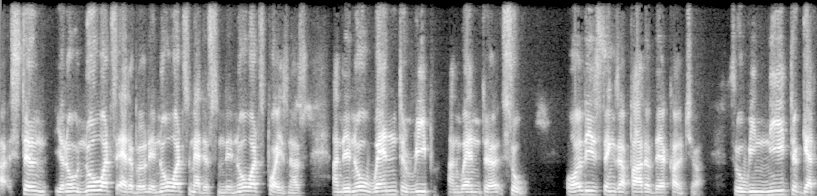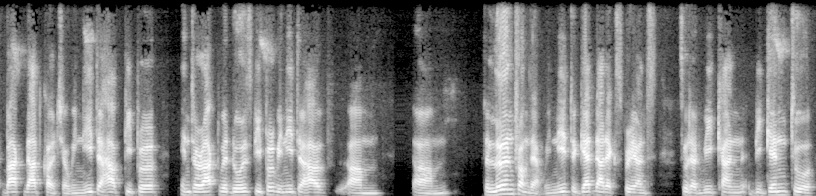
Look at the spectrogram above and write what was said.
uh, still, you know, know what's edible, they know what's medicine, they know what's poisonous, and they know when to reap and when to sow. All these things are part of their culture. So we need to get back that culture. We need to have people interact with those people. We need to have um, um, to learn from them. We need to get that experience so that we can begin to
